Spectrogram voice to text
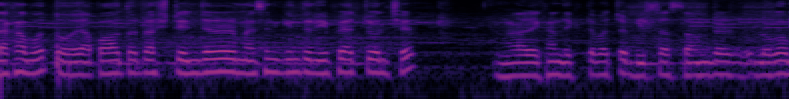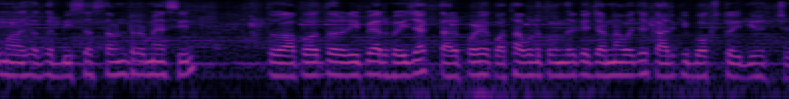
দেখাবো। তো আপাতত একটা স্ট্রেঞ্জারের মেশিন কিন্তু রিপেয়ার চলছে। আর এখানে দেখতে পাচ্ছ, বিশ্বাস সাউন্ডের লোগো মারা সাথে বিশ্বাস সাউন্ডের মেশিন তো আপাতত রিপেয়ার হয়ে যাক, তারপরে কথা বলে তোমাদেরকে জানাব যে কার কি বক্স তৈরি হচ্ছে।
